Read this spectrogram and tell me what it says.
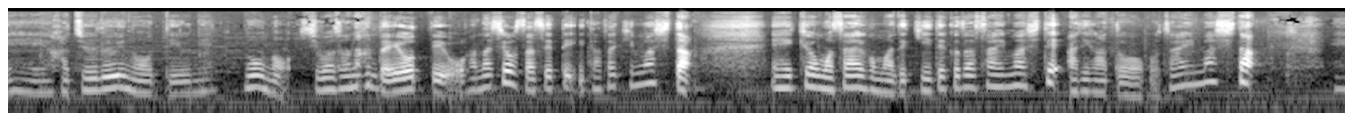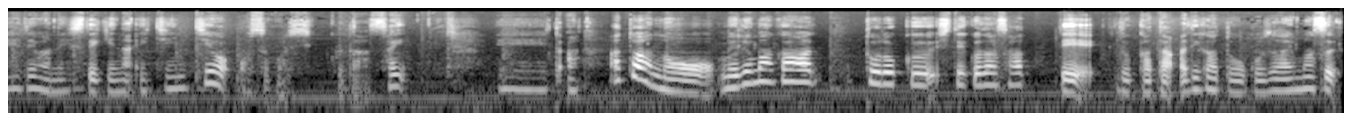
えー、爬虫類脳っていうね脳の仕業なんだよっていうお話をさせていただきました、えー、今日も最後まで聞いてくださいましてありがとうございました、えではね素敵な一日をお過ごしください。えーと、ああとあのメルマガ登録してくださっている方ありがとうございます。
